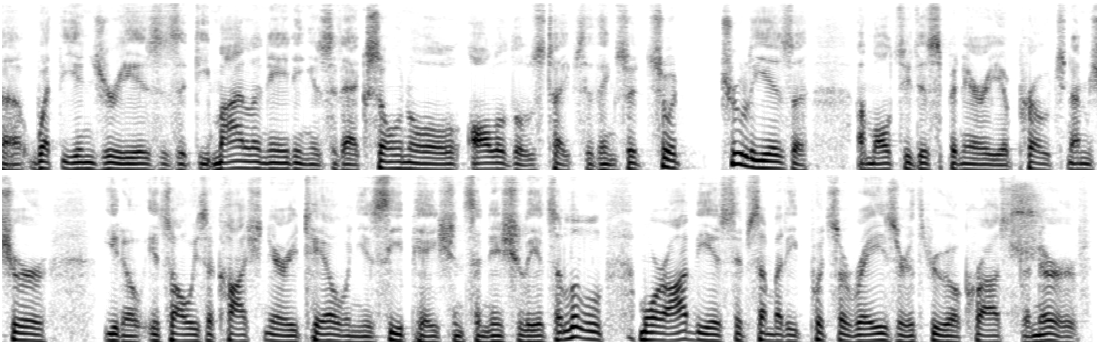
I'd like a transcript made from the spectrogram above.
uh, what the injury is. Is it demyelinating? Is it axonal? All of those types of things. So, so it truly is a, a multidisciplinary approach. And I'm sure, you know, it's always a cautionary tale when you see patients initially. It's a little more obvious if somebody puts a razor through across the nerve.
